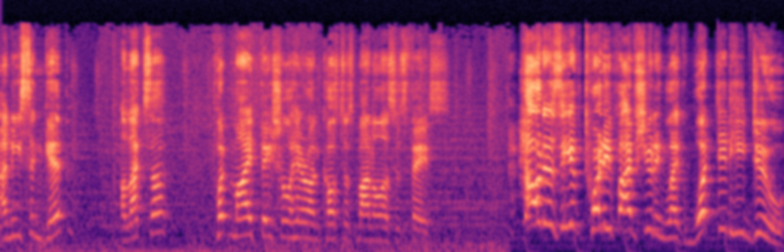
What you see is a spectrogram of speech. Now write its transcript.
Anisan Gib? Alexa, put my facial hair on Kostas Manolas' face. How does he have 25 shooting? Like, what did he do?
